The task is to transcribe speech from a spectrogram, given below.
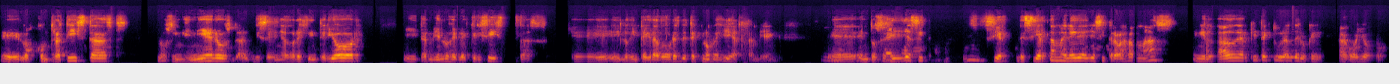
eh, los contratistas, los ingenieros, diseñadores de interior y también los electricistas eh, y los integradores de tecnología también. Eh, entonces ella sí, de cierta manera, ella sí trabaja más en el lado de arquitectura de lo que hago yo.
